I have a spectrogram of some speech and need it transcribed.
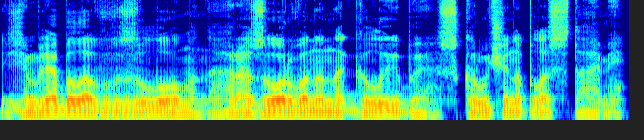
Земля была взломана, разорвана на глыбы, скручена пластами.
